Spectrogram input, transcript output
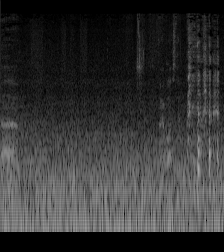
um, I lost it.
